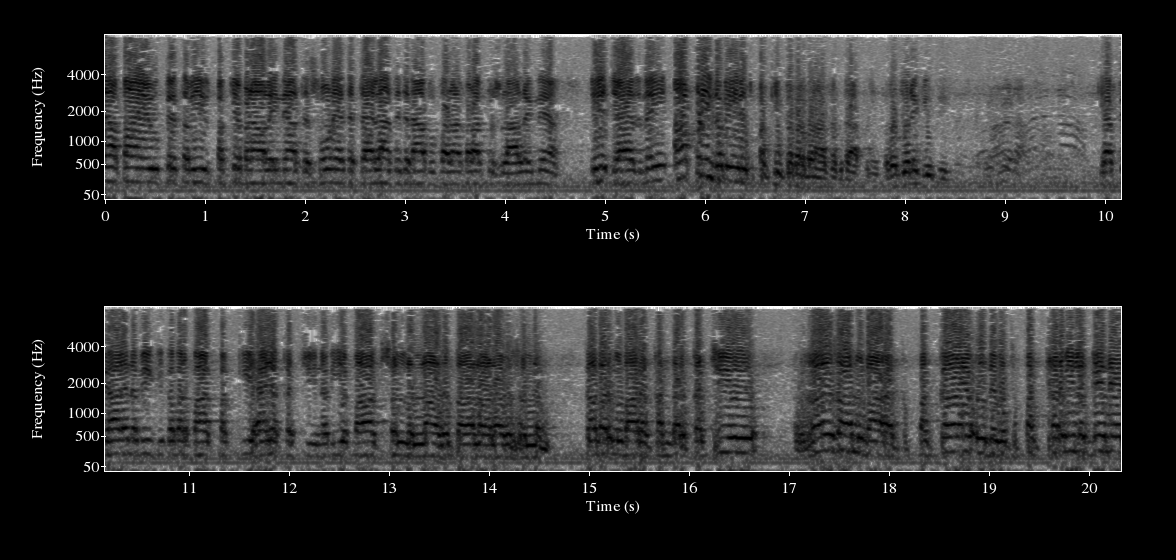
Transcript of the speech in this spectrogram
آپ اتنے طویل پکے بنا لینا ہاں سونے ٹائلوں سے جناب بڑا بڑا کچھ لا لینا ہاں، یہ جائز نہیں، اپنی زمین پکی قبر بنا سکتا اپنی۔ توجہ نہیں کی کیا پیارے نبی کی قبر پاک پکی ہے یا کچی؟ نبی پاک صلی اللہ تعالی علیہ وسلم، قبر مبارک اندر کچی روزہ مبارک پکا ہے وہ پتھر بھی لگے نے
